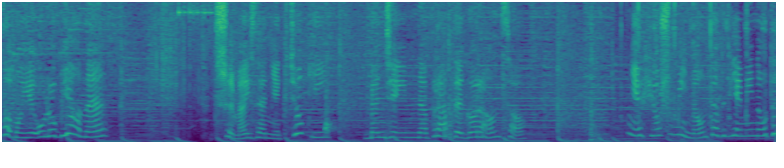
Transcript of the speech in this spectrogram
To moje ulubione. Trzymaj za nie kciuki. Będzie im naprawdę gorąco. Niech już miną te dwie minuty.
